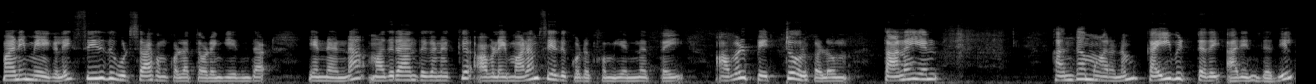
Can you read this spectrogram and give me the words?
மணிமேகலை சிறிது உற்சாகம் கொள்ளத் தொடங்கியிருந்தாள். என்னன்னா மதுராந்தகனுக்கு அவளை மனம் செய்து கொடுக்கும் எண்ணத்தை அவள் பெற்றோர்களும் தனையன் கந்தமாறனும் கைவிட்டதை அறிந்ததில்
